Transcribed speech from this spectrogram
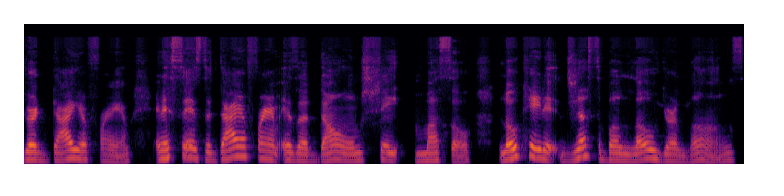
your diaphragm. And it says the diaphragm is a dome shaped muscle located just below your lungs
